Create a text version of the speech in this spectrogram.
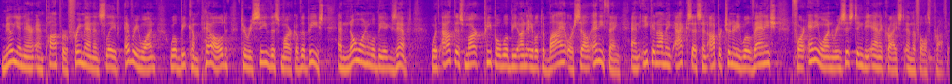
Millionaire and pauper, free man and slave, everyone will be compelled to receive this mark of the beast, and no one will be exempt. Without this mark, people will be unable to buy or sell anything, and economic access and opportunity will vanish for anyone resisting the Antichrist and the false prophet.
